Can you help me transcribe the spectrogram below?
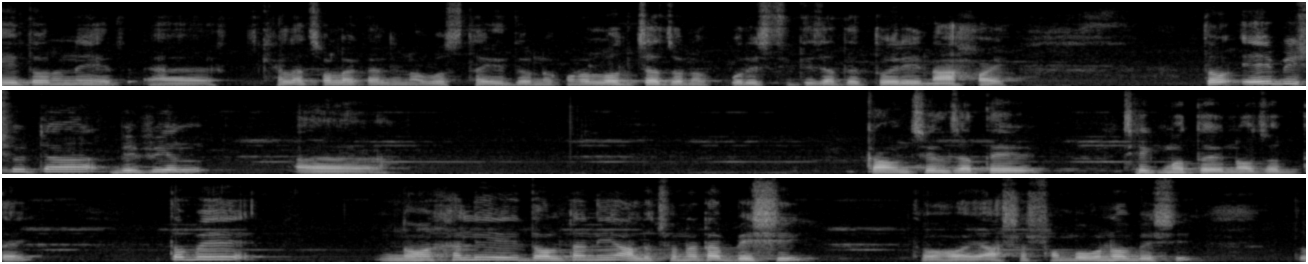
এই ধরনের খেলা চলাকালীন অবস্থায় এই ধরনের কোনো লজ্জাজনক পরিস্থিতি যাতে তৈরি না হয়। তো এই বিষয়টা বিপিএল কাউন্সিল যাতে ঠিক মতো নজর দেয়। তবে নোয়াখালী এই দলটা নিয়ে আলোচনাটা বেশি তো হয়, আসার সম্ভাবনাও বেশি। তো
